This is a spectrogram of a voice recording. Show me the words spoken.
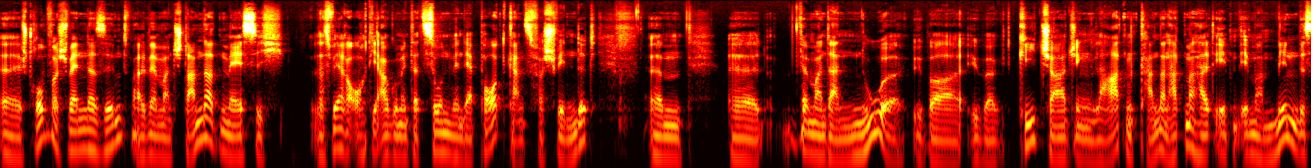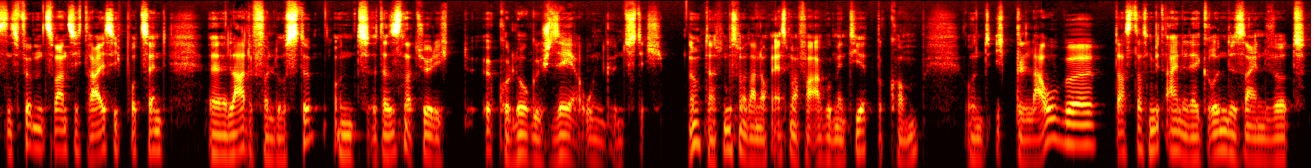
äh, Stromverschwender sind, weil wenn man standardmäßig, das wäre auch die Argumentation, wenn der Port ganz verschwindet, ähm, äh, wenn man dann nur über, über Key Charging laden kann, dann hat man halt eben immer mindestens 25, 30 Prozent äh, Ladeverluste. Und das ist natürlich ökologisch sehr ungünstig. Ne? Das muss man dann auch erstmal verargumentiert bekommen. Und ich glaube, dass das mit einer der Gründe sein wird,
